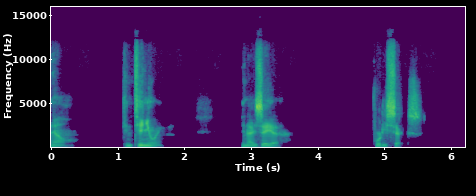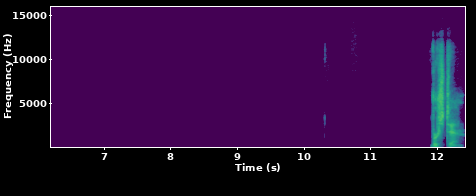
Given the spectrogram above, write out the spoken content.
Now, continuing in Isaiah 46. Verse 10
